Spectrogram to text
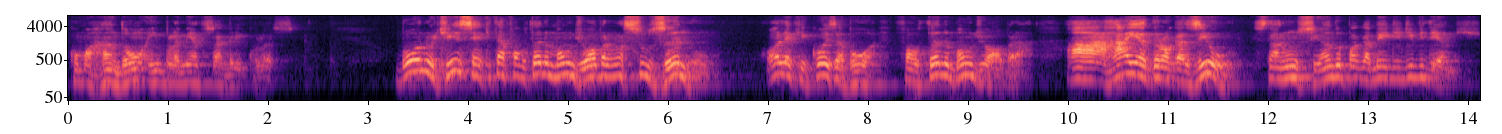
como a Randon Implementos Agrícolas. Boa notícia é que está faltando mão de obra na Suzano. Olha que coisa boa, faltando mão de obra. A Raia Drogazil está anunciando o pagamento de dividendos.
